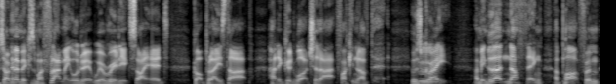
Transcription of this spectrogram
So I remember because my flatmate ordered it, we were really excited, got blazed up, had a good watch of that, fucking loved it. It was mm. great. I mean, learnt nothing apart from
